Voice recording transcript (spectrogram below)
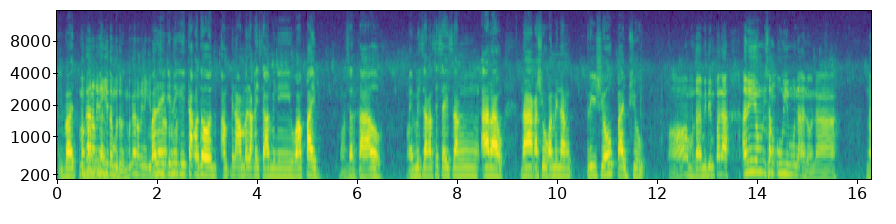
Iba, Magkano ibang- kinikita mo doon? Magkano kinikita mo Bale, sa acrobat? kinikita ko doon, ang pinakamalaki sa amin ni 1.5. Isang tao. Eh, minsan kasi sa isang araw, nakaka-show kami ng 3 show, 5 show. Ah, madami din pala. Ano yung isang uwi mo na ano, na... na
